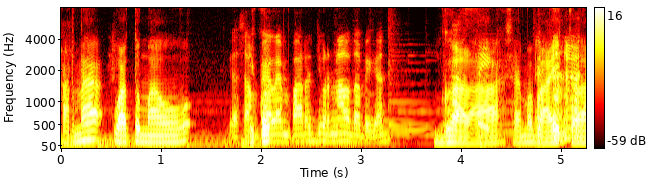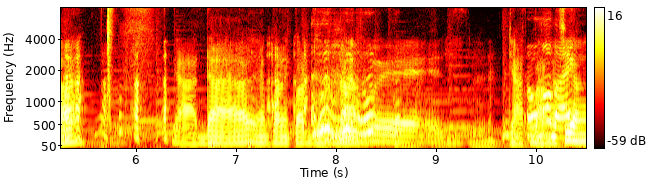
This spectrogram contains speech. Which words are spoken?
Karena waktu mau Gak sampai Ikut. lempar jurnal tapi kan. enggak lah, saya mah baik lah. Nggak ada yang paling keluar jurnal. Jahat Roma banget sih yang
